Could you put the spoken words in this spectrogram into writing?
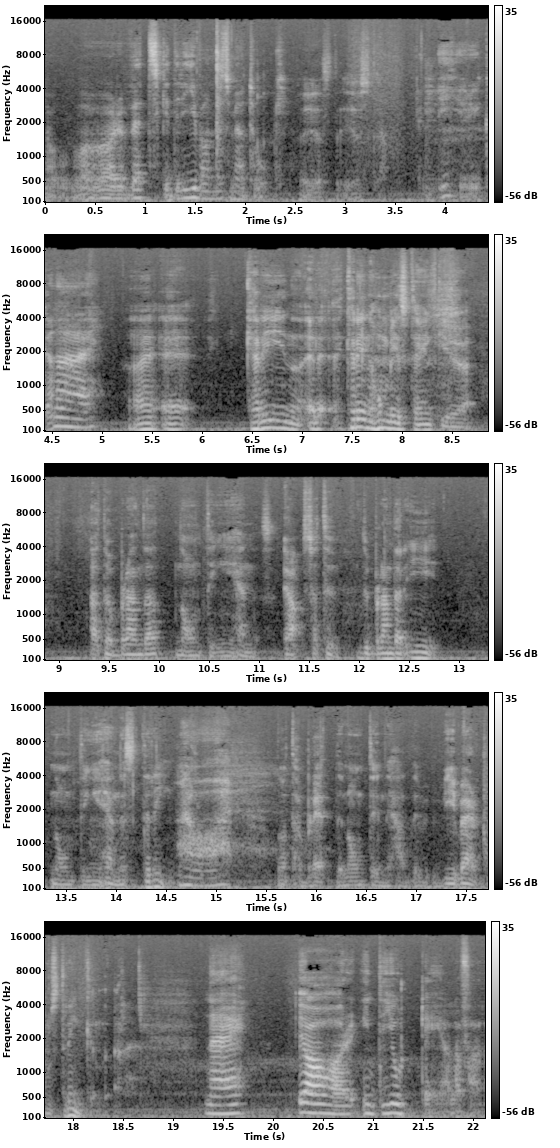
Och vad var det vätskedrivande som jag tog? Just det, just det. Lyrika, nej. Nej, eh, eller hon misstänker ju att du har blandat någonting i hennes... Ja, så att du, du blandar i någonting i hennes drink. Ja, Några tabletter, någonting ni hade vid välkomstdrinken där. nej. Jag har inte gjort det i alla fall.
